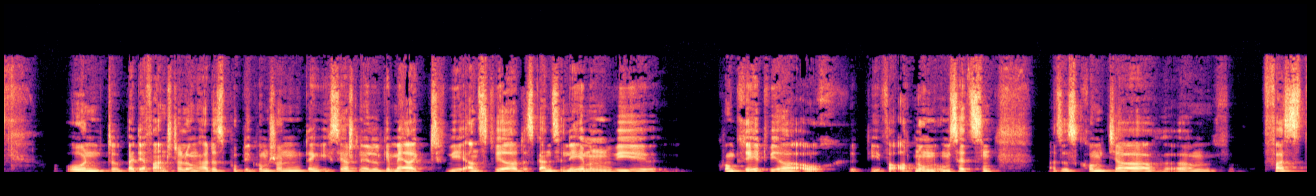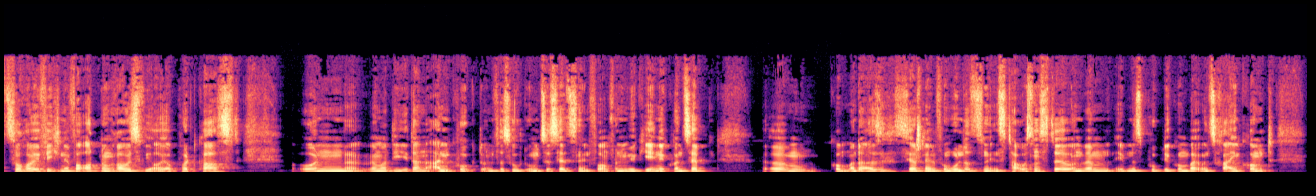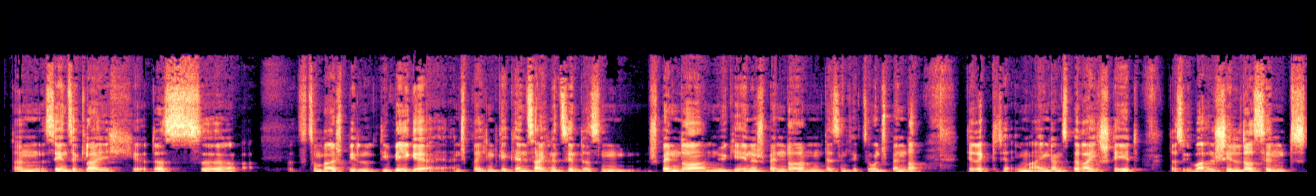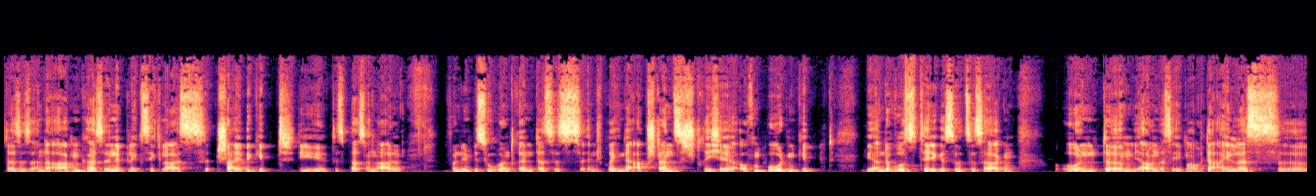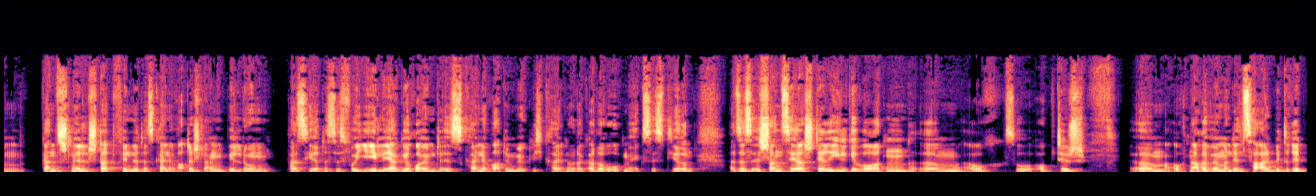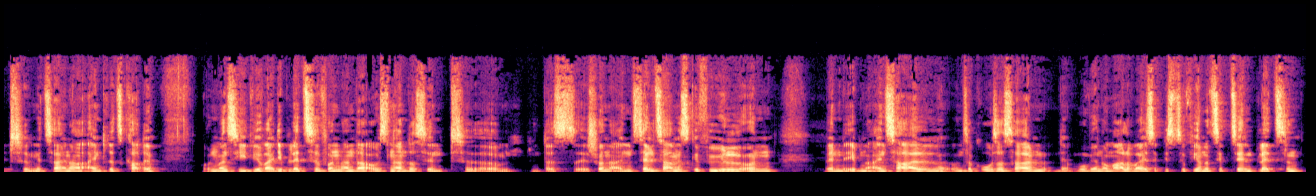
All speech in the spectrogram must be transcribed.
Und bei der Veranstaltung hat das Publikum schon, denke ich, sehr schnell gemerkt, wie ernst wir das Ganze nehmen, wie konkret wir auch die Verordnungen umsetzen. Also es kommt ja ähm, fast so häufig eine Verordnung raus wie euer Podcast. Und wenn man die dann anguckt und versucht umzusetzen in Form von einem Hygienekonzept, ähm, kommt man da sehr schnell vom Hundertsten ins Tausendste. Und wenn eben das Publikum bei uns reinkommt, dann sehen sie gleich, dass äh, zum Beispiel die Wege entsprechend gekennzeichnet sind, dass ein Spender, ein Hygienespender, ein Desinfektionsspender direkt im Eingangsbereich steht, dass überall Schilder sind, dass es an der Abendkasse eine Plexiglasscheibe gibt, die das Personal von den Besuchern trennt, dass es entsprechende Abstandsstriche auf dem Boden gibt, wie an der Wursttheke sozusagen und ähm, ja, und dass eben auch der Einlass ähm, ganz schnell stattfindet, dass keine Warteschlangenbildung passiert, dass das Foyer leer geräumt ist, keine Wartemöglichkeiten oder Garderoben existieren. Also es ist schon sehr steril geworden, ähm, auch so optisch. Ähm, auch nachher, wenn man den Saal betritt mit seiner Eintrittskarte und man sieht, wie weit die Plätze voneinander auseinander sind, ähm, das ist schon ein seltsames Gefühl und wenn eben ein Saal, unser großer Saal, wo wir normalerweise bis zu 417 Plätzen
